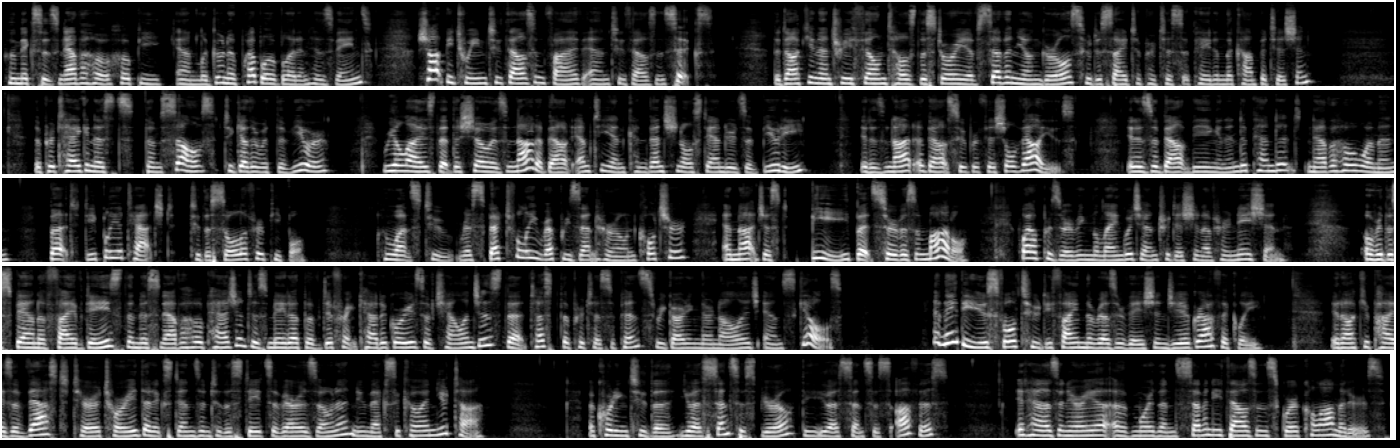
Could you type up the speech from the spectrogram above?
who mixes Navajo, Hopi, and Laguna Pueblo blood in his veins, shot between 2005 and 2006. The documentary film tells the story of seven young girls who decide to participate in the competition. The protagonists themselves, together with the viewer, realize that the show is not about empty and conventional standards of beauty. It is not about superficial values. It is about being an independent Navajo woman, but deeply attached to the soul of her people, who wants to respectfully represent her own culture and not just be, but serve as a model, while preserving the language and tradition of her nation. Over the span of five days, the Miss Navajo pageant is made up of different categories of challenges that test the participants regarding their knowledge and skills. It may be useful to define the reservation geographically. It occupies a vast territory that extends into the states of Arizona, New Mexico, and Utah. According to the U.S. Census Bureau, the U.S. Census Office, it has an area of more than 70,000 square kilometers.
